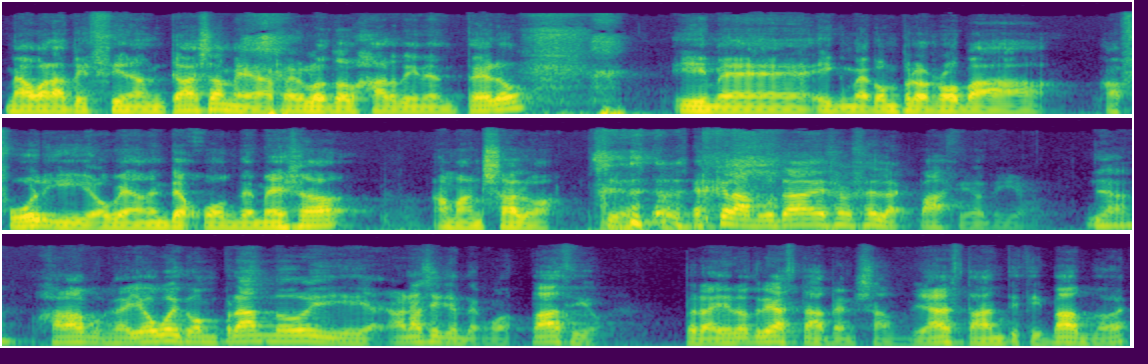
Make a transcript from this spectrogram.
Me hago la piscina en casa, me arreglo todo el jardín entero y me, y me compro ropa a full y obviamente juegos de mesa a mansalva. es que la puta de eso es el espacio, tío. Ya. Ojalá, porque yo voy comprando y ahora sí que tengo espacio. Pero ayer el otro día estaba pensando, ya estaba anticipando, ¿eh?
